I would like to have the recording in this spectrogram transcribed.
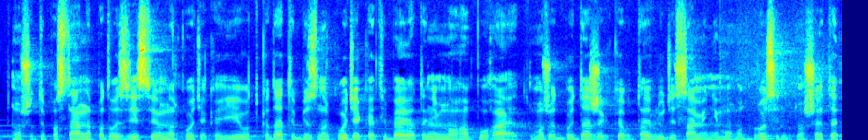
Потому что ты постоянно под воздействием наркотика. И вот когда ты без наркотика, тебя это немного пугает. Может быть, даже когда люди сами не могут бросить, потому что это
